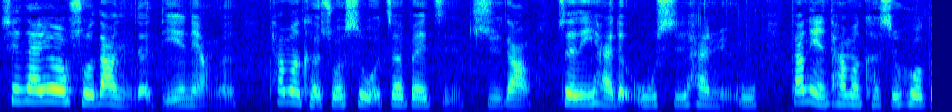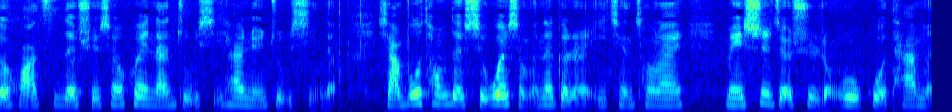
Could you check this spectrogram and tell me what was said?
现在又说到你的爹娘了。他们可说是我这辈子知道最厉害的巫师和女巫。当年他们可是霍格华兹的学生会男主席和女主席呢。想不通的是，为什么那个人以前从来没试着去融入过他们？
